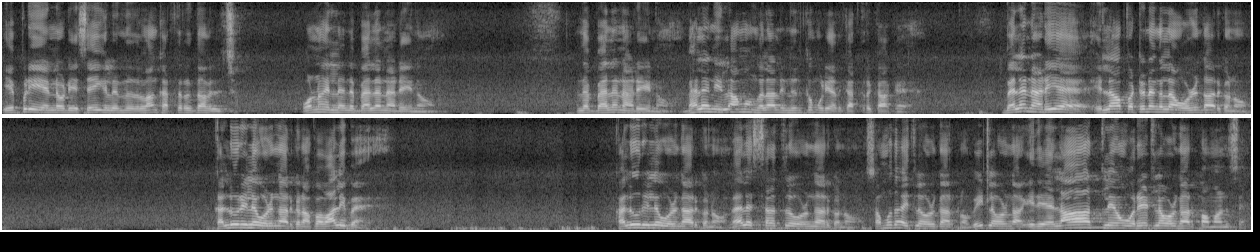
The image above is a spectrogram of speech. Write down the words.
எப்படி என்னுடைய செய்கள் இருந்ததெல்லாம் கர்த்தருக்கு தான் வெளிச்சம். ஒன்றும் இல்லை இந்த பலன் அடையணும். இந்த பலன் அடையணும். பலன் இல்லாமல் உங்களால் நிற்க முடியாது கர்த்தருக்காக. பலன் அடைய எல்லா பட்டணங்களும் ஒழுங்காக இருக்கணும். கல்லூரியில் ஒழுங்காக இருக்கணும். அப்போ வாலிபன். கல்லூரியில் ஒழுங்காக இருக்கணும். வேலை ஸ்தலத்தில் ஒழுங்காக இருக்கணும். சமுதாயத்தில் ஒழுங்காக இருக்கணும். வீட்டில் ஒழுங்காக இது எல்லாத்துலேயும் ஒரே இடத்துல ஒழுங்காக இருப்பான் மனுஷன்.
